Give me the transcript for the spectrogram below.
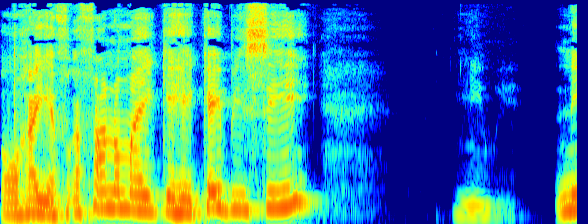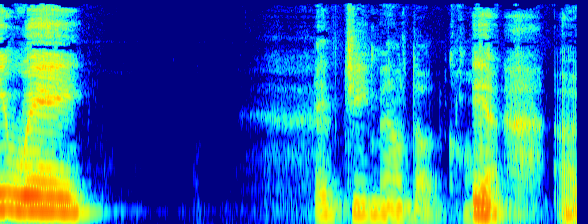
o hai e whakawhano mai ke he KBC niwe, niwe at gmail.com. Yeah uh,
